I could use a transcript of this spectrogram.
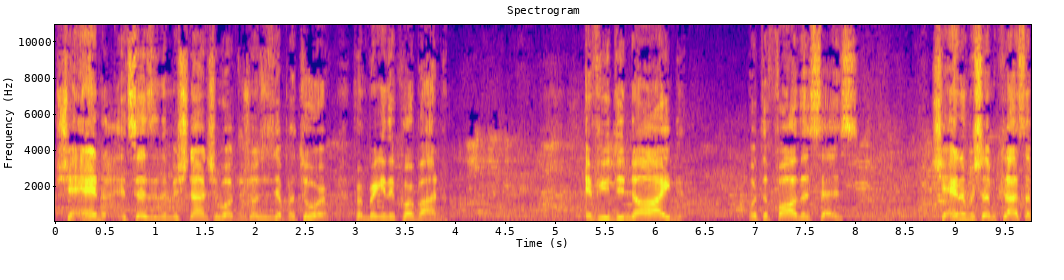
She'en, it says in the Mishnah and Shavuot, Mishnah says Yepatur from bringing the Korban. If you denied what the father says, She'en Mishnah Knas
